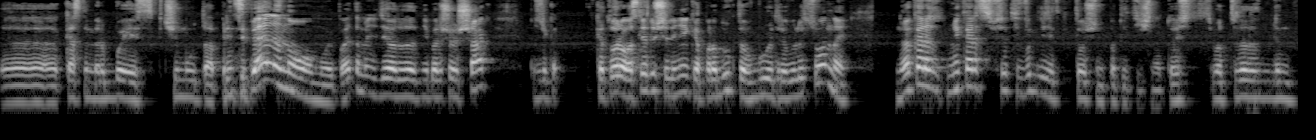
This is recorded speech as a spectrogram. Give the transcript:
э, customer base к чему-то принципиально новому, и поэтому они делают этот небольшой шаг, после ко- которого следующая линейка продуктов будет революционной. Но я кажется- мне кажется, все это выглядит как-то очень патетично. То есть вот этот, блин,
